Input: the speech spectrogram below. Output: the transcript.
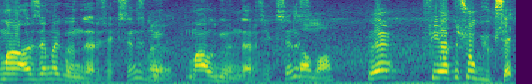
malzeme göndereceksiniz, Evet. bir mal göndereceksiniz Tamam. ve fiyatı çok yüksek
